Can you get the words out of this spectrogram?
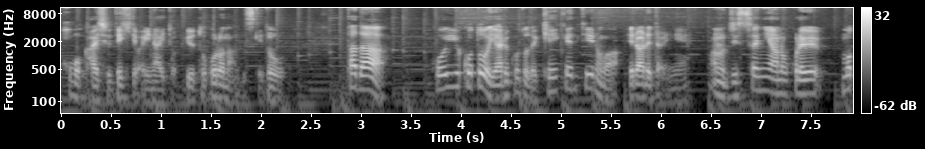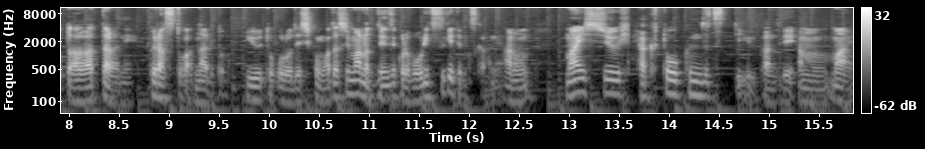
ほぼ回収できてはいないというところなんですけど、ただ、こういうことをやることで経験っていうのは得られたりね、あの、実際にあの、これ、もっと上がったらね、プラスとかになるというところで、しかも私もあの、全然これ掘り続けてますからね、あの、毎週100トークンずつっていう感じで、あの、ま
